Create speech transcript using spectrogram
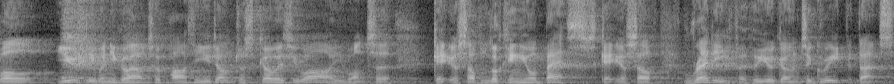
well, usually when you go out to a party, you don't just go as you are. You want to get yourself looking your best, get yourself ready for who you're going to greet. That that's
